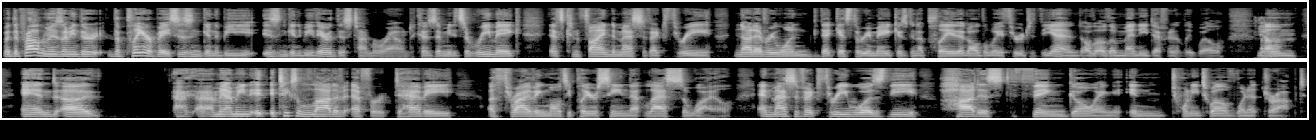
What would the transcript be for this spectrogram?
But the problem is, I mean, there the player base isn't going to be isn't going to be there this time around because I mean it's a remake that's confined to Mass Effect Three. Not everyone that gets the remake is going to play that all the way through to the end, although, although many definitely will. Yeah. Um, and uh, I, I mean, I mean, it, it takes a lot of effort to have a a thriving multiplayer scene that lasts a while. And Mass Effect 3 was the hottest thing going in 2012 when it dropped.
